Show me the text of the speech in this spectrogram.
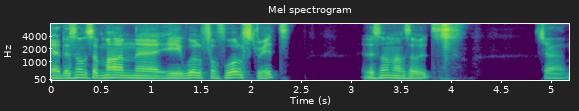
Er det sånn som han eh, i Wolf of Wall Street? Er det sånn han ser ut? Hvem,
